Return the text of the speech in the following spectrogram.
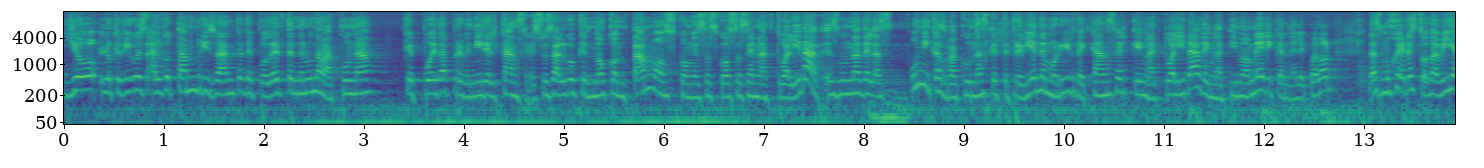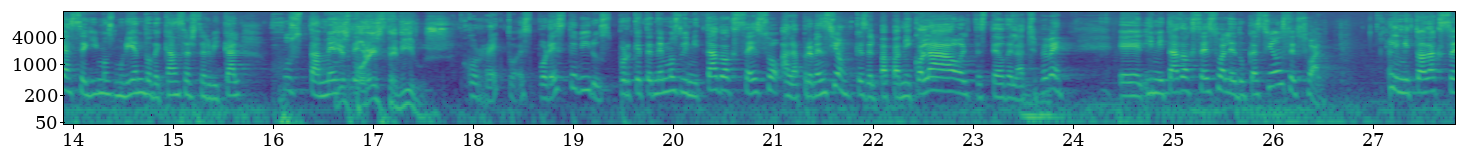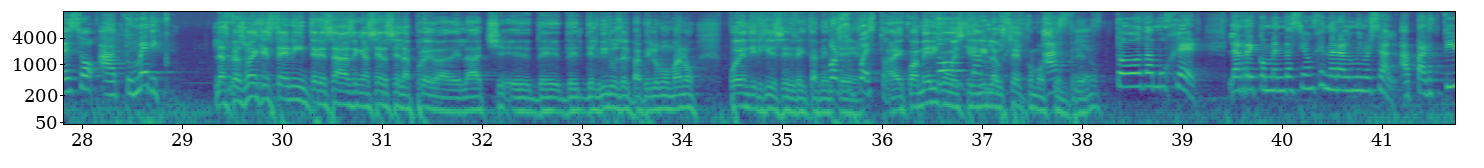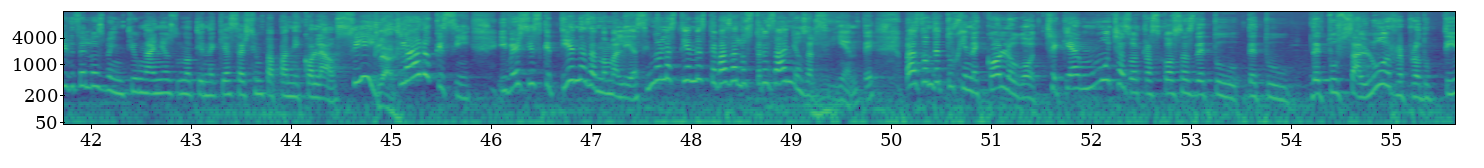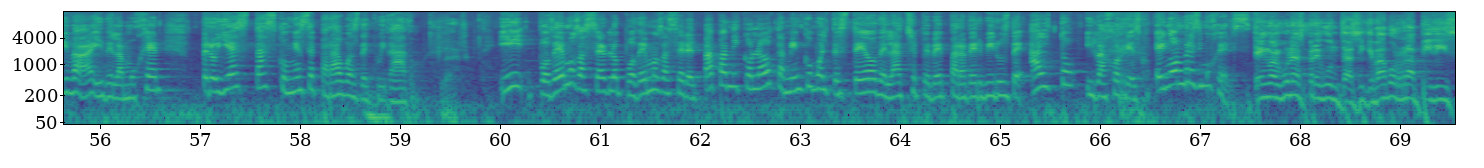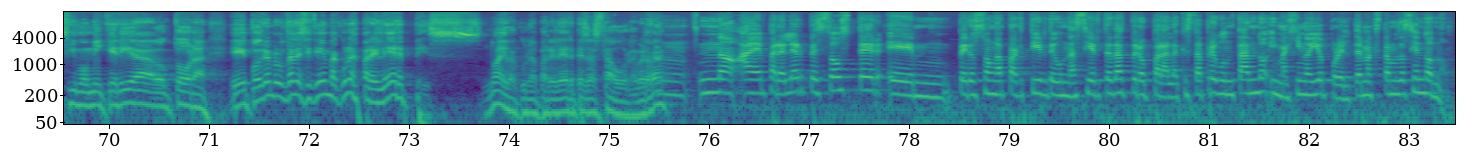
yo lo que digo es algo tan brillante de poder tener una vacuna que pueda prevenir el cáncer. Eso es algo que no contamos con esas cosas en la actualidad. Es una de las únicas vacunas que te previene morir de cáncer que en la actualidad en Latinoamérica, en el Ecuador, las mujeres todavía seguimos muriendo de cáncer cervical justamente. Y es por este virus. Correcto, es por este virus, porque tenemos limitado acceso a la prevención, que es el Papa Nicolau, el testeo del HPV, eh, limitado acceso a la educación sexual, limitado acceso a tu médico. Las personas que estén interesadas en hacerse la prueba del H, de, de, del virus del papiloma humano pueden dirigirse directamente Por supuesto. a Ecoamérica o escribirle a usted como Así siempre, es, ¿no? Toda mujer. La recomendación general universal, a partir de los 21 años uno tiene que hacerse un papá Nicolau. Sí, claro. claro. que sí. Y ver si es que tienes anomalías. Si no las tienes, te vas a los tres años al siguiente. Vas donde tu ginecólogo, chequean muchas otras cosas de tu, de tu, de tu salud reproductiva y de la mujer, pero ya estás con ese paraguas de cuidado. Claro. Y podemos hacerlo, podemos hacer el Papa Nicolau también como el testeo del HPV para ver virus de alto y bajo riesgo en hombres y mujeres. Tengo algunas preguntas, así que vamos rapidísimo, mi querida doctora. Eh, Podrían preguntarle si tienen vacunas para el herpes. No hay vacuna para el herpes hasta ahora, ¿verdad? Mm, no, eh, para el herpes zóster, eh, pero son a partir de una cierta edad, pero para la que está preguntando, imagino yo, por el tema que estamos haciendo, no.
